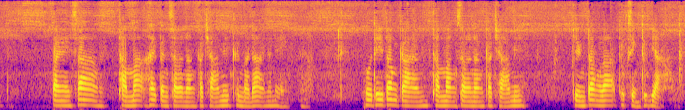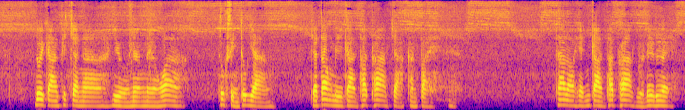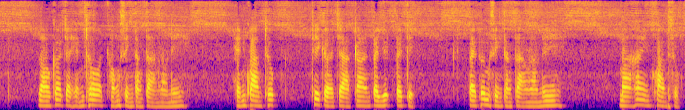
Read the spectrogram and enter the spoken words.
ไปสร้างธรรมะให้เป็นสารนังคฉามิขึ้นมาได้นั่นเอง ผู้ที่ต้องการธรรมังสารนังคฉามิ จึงต้องละทุกสิ่งทุกอย่าง ด้วยการพิจารณาอยู่เนืองๆว่าทุกสิ่งทุกอย่าง จะต้องมีการพัดพรากจากกันไป ถ้าเราเห็นการพัดพรากอยู่เรื่อยๆ เราก็จะเห็นโทษของสิ่งต่างๆ เหล่านี้ เห็นความทุกข์ที่เกิดจากการไปยึดไปติด ไปพึ่งสิ่งต่างๆ เหล่านี้ มาให้ความสุข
